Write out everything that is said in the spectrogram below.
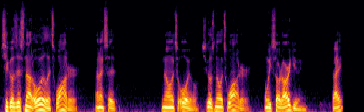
she goes, it's not oil, it's water. And I said, no, it's oil. She goes, no, it's water. And we start arguing, right?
